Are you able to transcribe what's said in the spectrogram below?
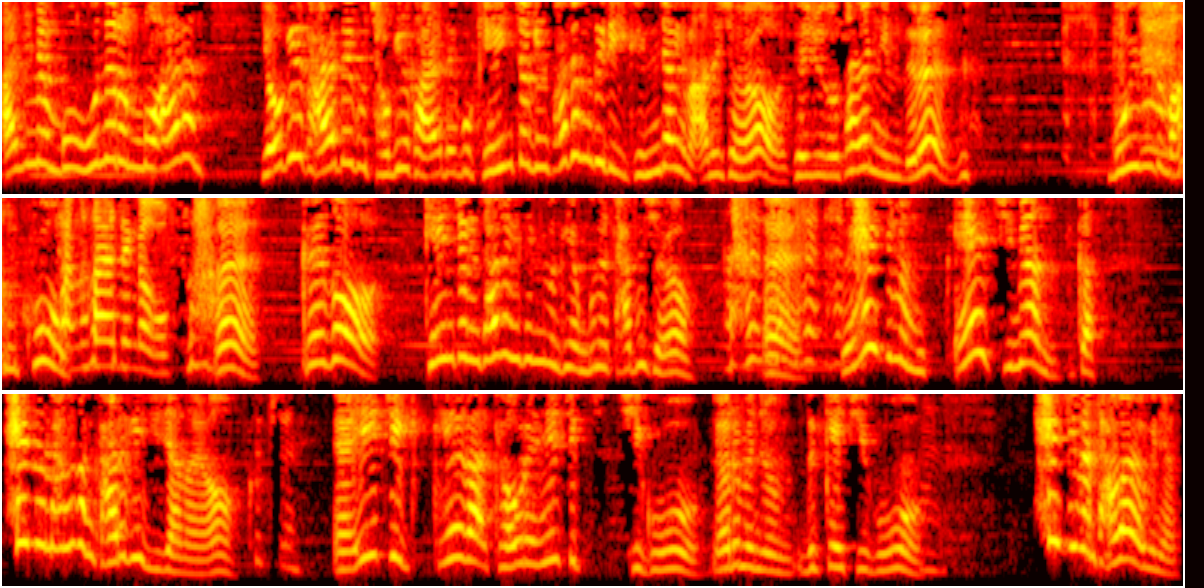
아니면 뭐 오늘은 뭐 하여간 여길 가야 되고 저길 가야 되고 개인적인 사정들이 굉장히 많으셔요. 제주도 사장님들은 모임도 많고. 장사할 생각 없어. 네. 그래서 개인적인 사정이 생기면 그냥 문을 닫으셔요. 네. 왜 해지면 해지면 그러니까 해는 항상 다르게 지잖아요. 그치. 예, 일찍 해가 겨울엔 일찍 지고 여름엔 좀 늦게 지고 음. 해지면 닫아요 그냥.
